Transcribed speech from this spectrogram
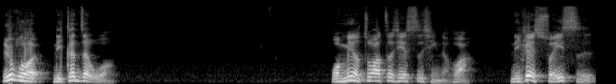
如果你跟着我，我没有做到这些事情的话，你可以随时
